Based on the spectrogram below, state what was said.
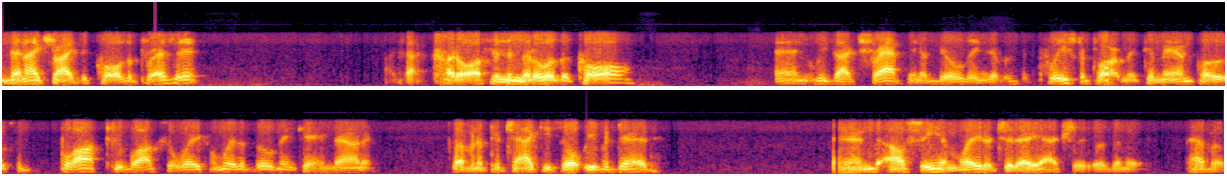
Then I tried to call the president. I got cut off in the middle of the call, and we got trapped in a building that was the police department command post, a block, two blocks away from where the building came down. And Governor Pataki thought we were dead and I'll see him later today. Actually, we're going to have a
